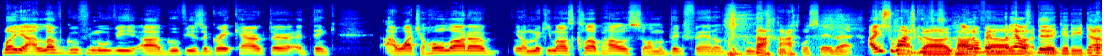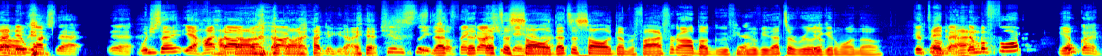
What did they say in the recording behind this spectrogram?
But yeah, I love Goofy movie. Uh, Goofy is a great character. I think I watch a whole lot of you know Mickey Mouse Clubhouse, so I'm a big fan of the Goofy Troop. We'll say that. I used to watch Hot Goofy dog, Troop. I don't know if anybody dog, else did, but I did watch that. Yeah. What'd you say? Yeah, hot, Hot dog, dog, hot dog, hot hot diggity dog. dog. She's asleep, That's so thank that- God that's a solid. that. That's a solid number five. I forgot about Goofy Yeah. movie. That's a really Yep. good one though. Good throwback. I- Number four. Yep. Oh, go ahead.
